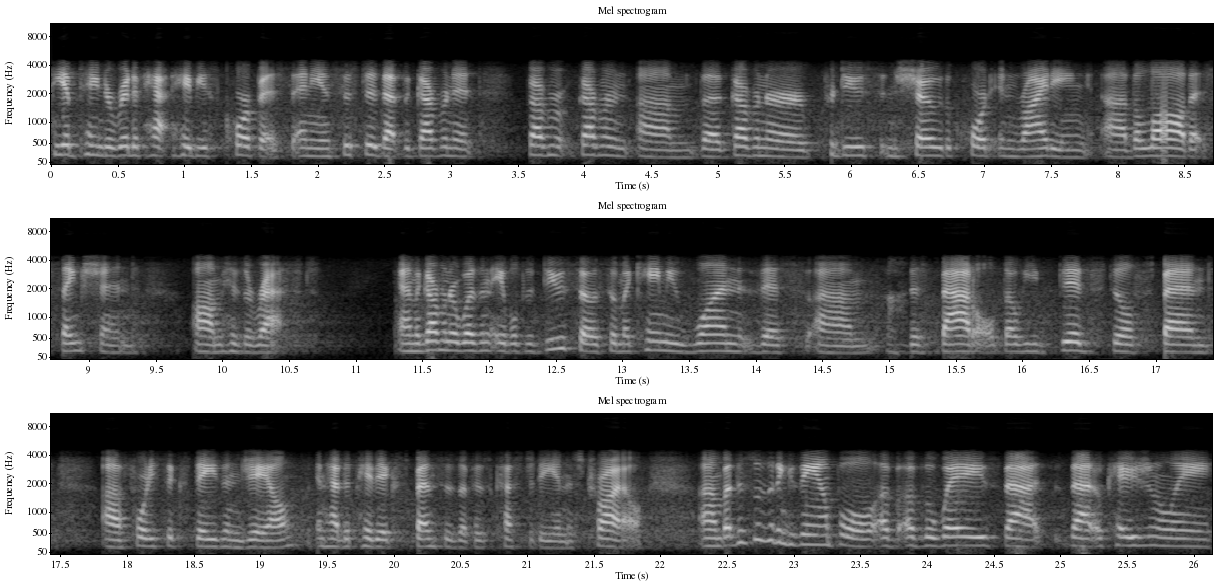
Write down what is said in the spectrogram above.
He obtained a writ of habeas corpus, and he insisted that the government, govern, govern, um, the governor produce and show the court in writing uh, the law that sanctioned um, his arrest. And the governor wasn't able to do so, so Makemie won this um, this battle, though he did still spend uh, 46 days in jail and had to pay the expenses of his custody and his trial. Um, but this was an example of, of the ways that that occasionally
